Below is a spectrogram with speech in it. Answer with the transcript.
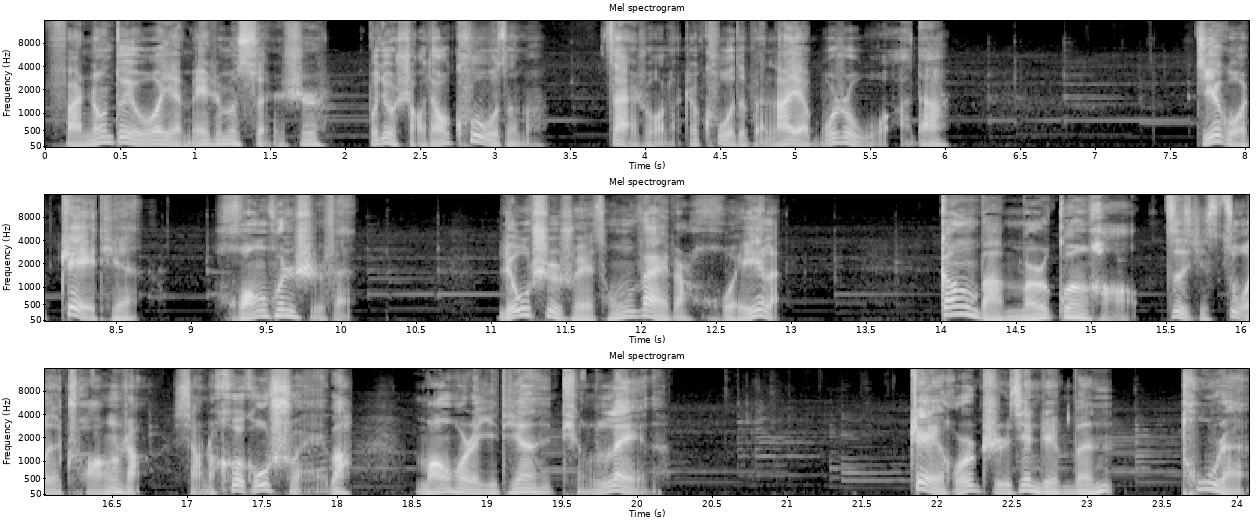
反正对我也没什么损失，不就少条裤子吗？再说了，这裤子本来也不是我的。结果这天黄昏时分，刘赤水从外边回来，刚把门关好，自己坐在床上，想着喝口水吧，忙活了一天挺累的。这会儿只见这门突然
